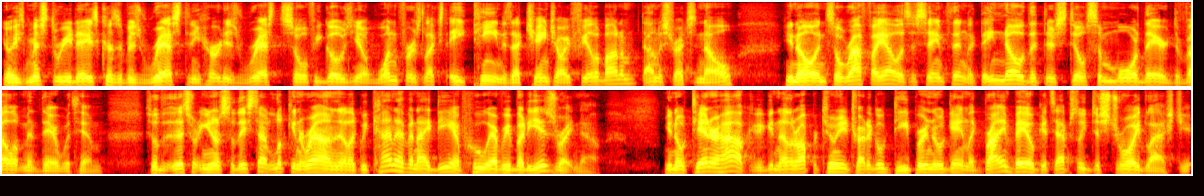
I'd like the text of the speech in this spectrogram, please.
you know, he's missed three days because of his wrist, and he hurt his wrist. So if he goes, you know, one for his next 18, does that change how I feel about him down the stretch? No. You know, and so Rafaela is the same thing. Like they know that there's still some more there, development there with him. So that's what you know. So they start looking around and they're like, we kind of have an idea of who everybody is right now. You know, Tanner Houck could get another opportunity to try to go deeper into a game. Like Brayan Bello gets absolutely destroyed last year,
